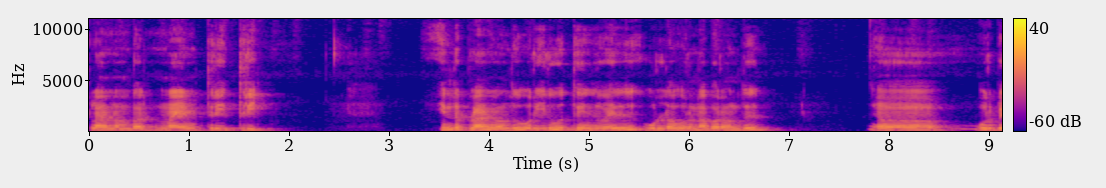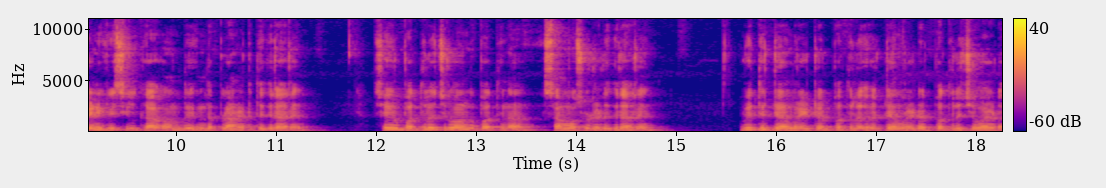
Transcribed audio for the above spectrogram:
plan number nine three three இந்த பிளானில் வந்து ஒரு இருபத்தைந்து வயது உள்ள ஒரு நபர் வந்து ஒரு பெனிஃபிஷியலுக்காக வந்து இந்த பிளான் எடுத்துக்கிறாரு. சரி ஒரு பத்து லட்ச ரூபா வந்து பார்த்தீங்கன்னா சமோசூட் எடுக்கிறாரு. வித் டேர்ம் ரைட்டர் பத்து ல டேர்ம் ரைடர் பத்து லட்ச ரூபாயோட.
